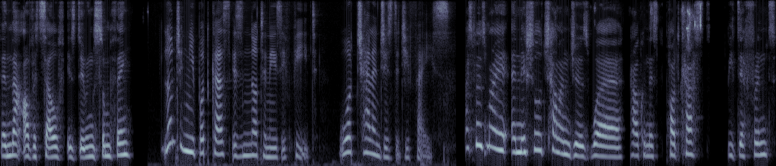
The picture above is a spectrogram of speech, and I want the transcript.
then that of itself is doing something. Launching new podcasts is not an easy feat. What challenges did you face? I suppose my initial challenges were how can this podcast be different?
